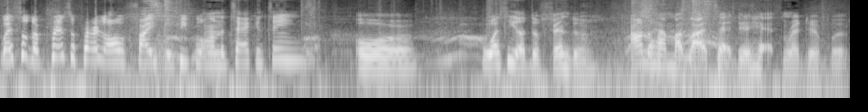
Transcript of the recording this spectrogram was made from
Wait, so the Prince of Persia all fights with people on attacking team, or was he a defender? I don't know how my live attack didn't happen right there, but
